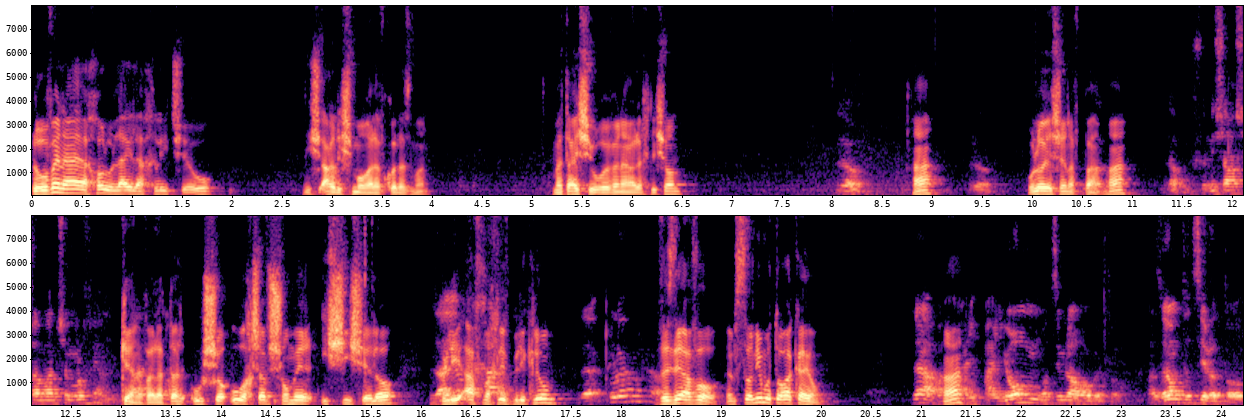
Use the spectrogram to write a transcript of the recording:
ראובן היה יכול אולי להחליט שהוא נשאר לשמור עליו כל הזמן. מתי שהוא ראובן היה הולך לישון? לא, אה? לא. הוא לא ישן אף פעם, אה? לא, הוא נשאר שם עד שהם הולכים. כן, אבל אתה, הוא, ש... הוא עכשיו שומר אישי שלו, זה בלי אף. מחליף, בלי כלום, זה. וזה יעבור. הם שונאים אותו רק היום. זה, אבל אה? הי- היום רוצים להרוג אותו. אז היום תציל אותו,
